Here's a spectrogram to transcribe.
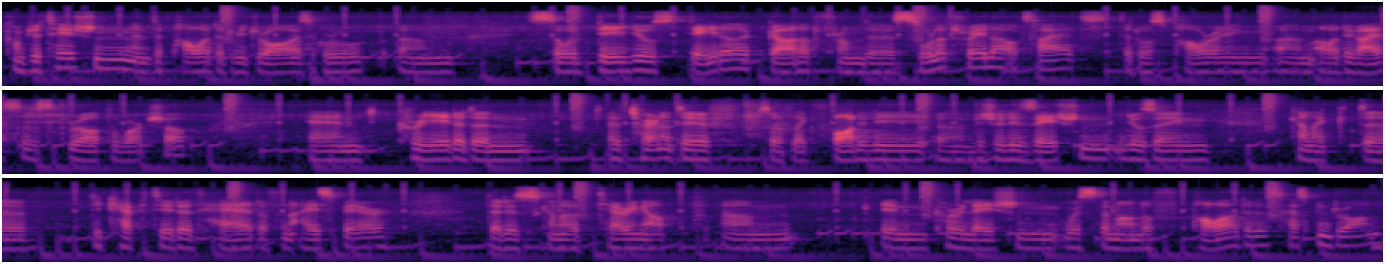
computation and the power that we draw as a group. Um, so they used data gathered from the solar trailer outside that was powering um, our devices throughout the workshop and created an alternative sort of like bodily uh, visualization using kind of like the decapitated head of an ice bear that is kind of tearing up um, in correlation with the amount of power that is, has been drawn.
